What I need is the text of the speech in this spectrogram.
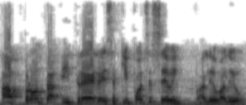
A pronta entrega. Esse aqui pode ser seu, hein? Valeu, valeu.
